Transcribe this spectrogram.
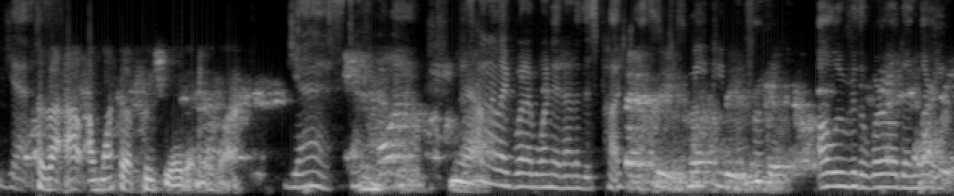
Yes, because I, I, I want to appreciate it more. Yes, definitely. Yeah. That's kind of like what I wanted out of this podcast to just meet people from all over the world and learn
